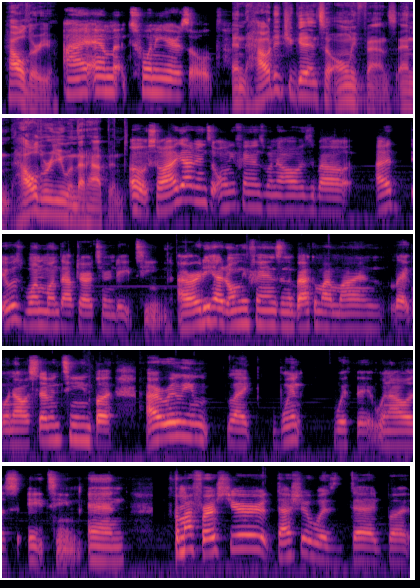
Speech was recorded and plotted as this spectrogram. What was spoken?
How old are you? I am 20 years old. And how did you get into OnlyFans? And how old were you when that happened? Oh, so I got into OnlyFans when I was about I it was one month after I turned 18. I already had OnlyFans in the back of my mind like when I was 17, but I really like went with it when I was 18. And for my first year, that shit was dead. But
